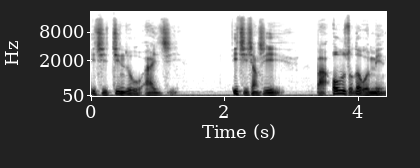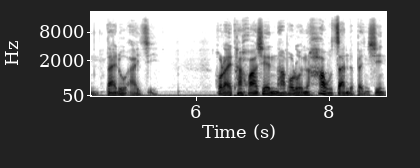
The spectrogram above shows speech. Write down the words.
一起进入埃及，一起想去把欧洲的文明带入埃及。后来他发现拿破仑好战的本性，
